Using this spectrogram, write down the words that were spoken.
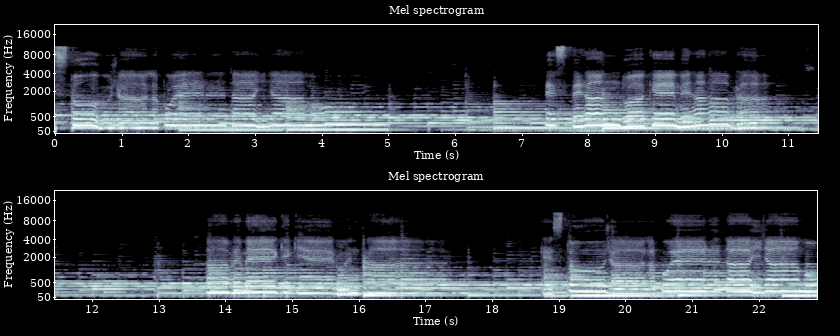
Estoy a la puerta y llamo, esperando a que me abras. Ábreme que quiero entrar, que estoy a la puerta y llamo.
